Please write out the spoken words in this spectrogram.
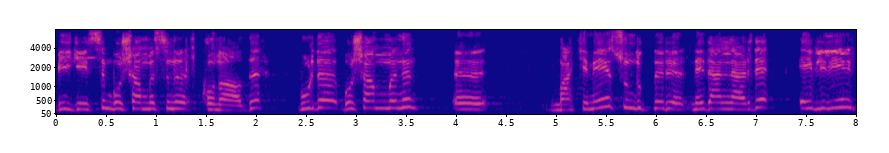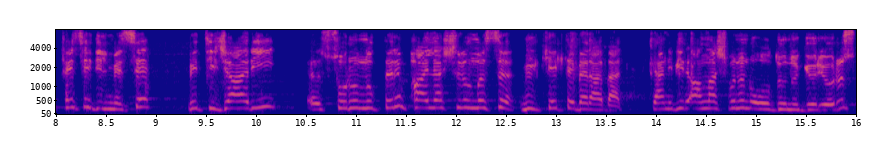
Bill Gates'in boşanmasını konu aldı. Burada boşanmanın e, mahkemeye sundukları nedenlerde evliliğin feshedilmesi ve ticari e, sorumlulukların paylaştırılması mülkiyetle beraber. Yani bir anlaşmanın olduğunu görüyoruz.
